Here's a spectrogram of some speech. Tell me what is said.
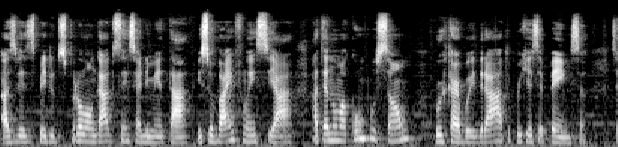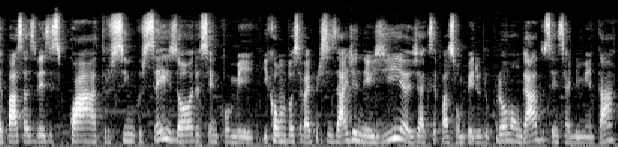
às vezes períodos prolongados sem se alimentar. Isso vai influenciar até numa compulsão por carboidrato, porque você pensa, você passa às vezes 4, 5, 6 horas sem comer. E como você vai precisar de energia, já que você passou um período prolongado sem se alimentar,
